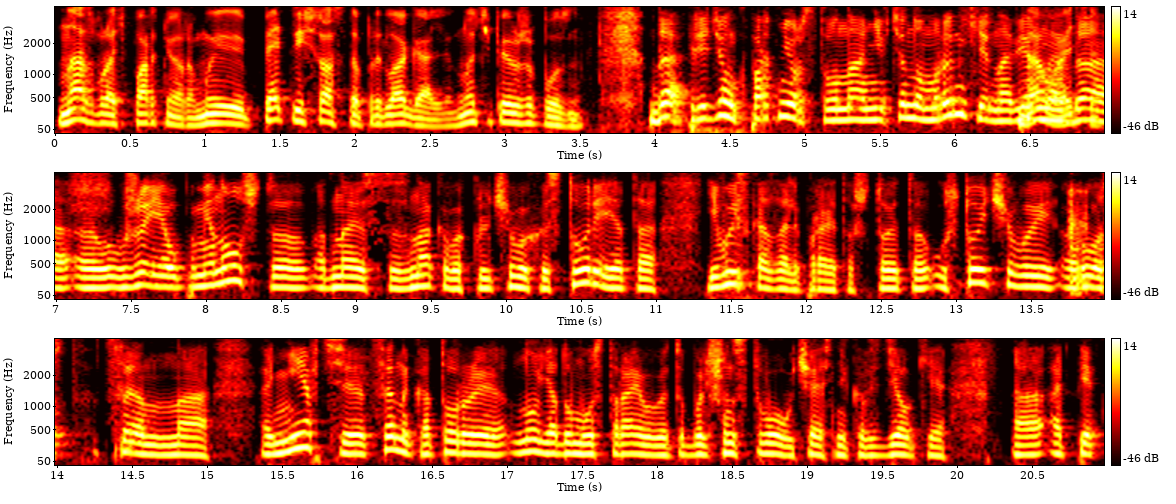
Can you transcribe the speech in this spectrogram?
нас брать в партнера. Мы пять тысяч раз это предлагали, но теперь уже поздно. Да, перейдем к партнерству на нефтяном нефтяном рынке, наверное, Давайте. да, э, уже я упомянул, что одна из знаковых ключевых историй это, и вы сказали про это, что это устойчивый рост цен на нефть, цены, которые, ну, я думаю, устраивают большинство участников сделки э, ОПЕК+.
